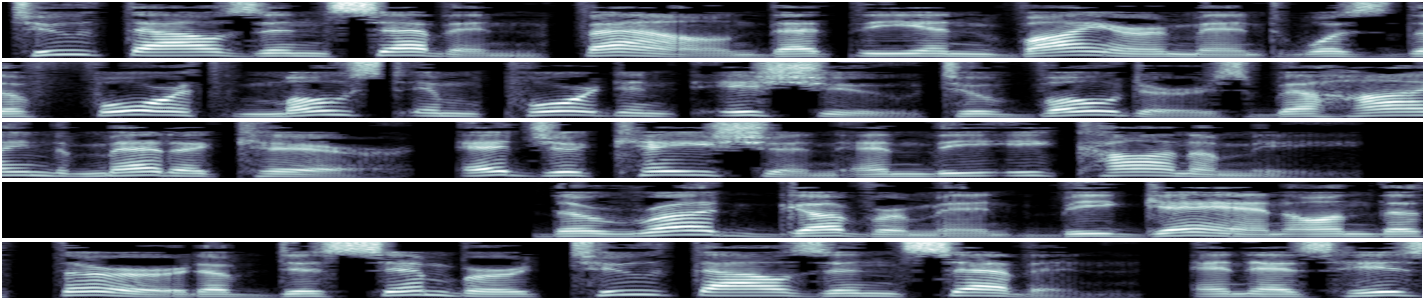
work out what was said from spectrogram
2007 found that the environment was the fourth most important issue to voters behind Medicare, education and the economy. The Rudd government began on 3 December 2007, and as his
